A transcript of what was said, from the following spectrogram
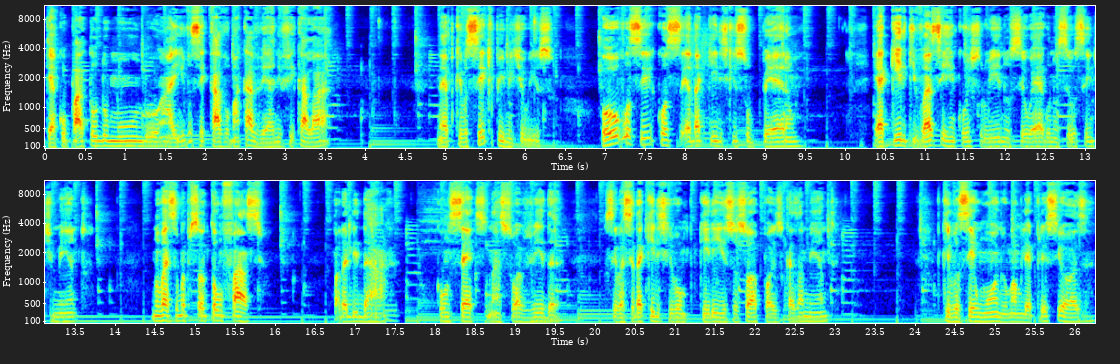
quer culpar todo mundo, aí você cava uma caverna e fica lá, né? Porque você que permitiu isso. Ou você é daqueles que superam, é aquele que vai se reconstruir no seu ego, no seu sentimento. Não vai ser uma pessoa tão fácil para lidar com sexo na sua vida. Você vai ser daqueles que vão querer isso só após o casamento porque você é um homem, uma mulher preciosa.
